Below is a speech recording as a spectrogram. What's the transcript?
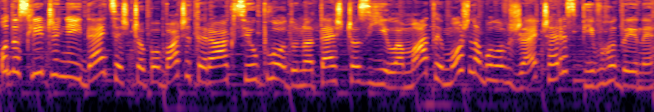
У дослідженні йдеться, що побачити реакцію плоду на те, що з'їла мати, можна було вже через півгодини.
